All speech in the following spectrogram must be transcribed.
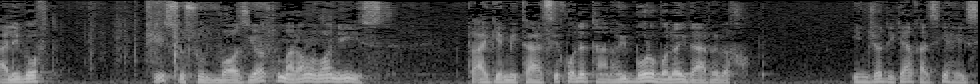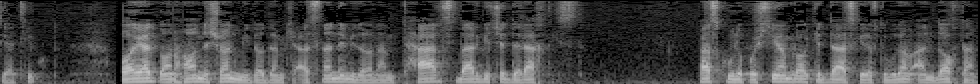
علی گفت این سسول بازی ها تو مرام ما نیست؟ تو اگه میترسی خودت تنهایی برو بالای دره بخواب. اینجا دیگر قضیه حیثیتی بود. باید به آنها نشان می‌دادم که اصلا نمی‌دانم ترس برگ چه درختی است. پس کوله پشتیم را که دست گرفته بودم انداختم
